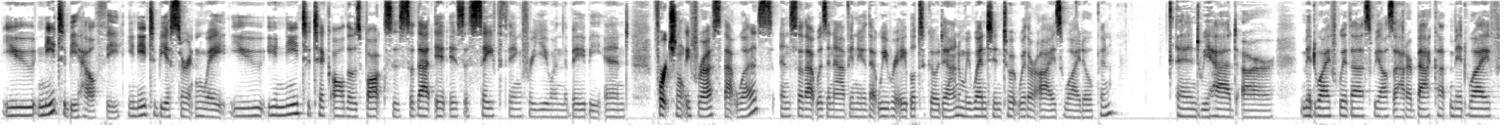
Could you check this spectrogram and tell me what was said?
You need to be healthy. You need to be a certain weight. You you need to tick all those boxes so that it is a safe thing for you and the baby. And fortunately for us, that was, and so that was an avenue that we were able to go down, and we went into it with our eyes wide open and we had our midwife with us. We also had our backup midwife.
